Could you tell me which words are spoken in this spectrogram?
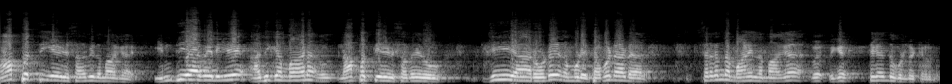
நாற்பத்தி ஏழு சதவீதமாக இந்தியாவிலேயே அதிகமான நாற்பத்தி ஏழு சதவீதம் ஜிஆரோடு நம்முடைய தமிழ்நாடு சிறந்த மாநிலமாக திகழ்ந்து கொண்டிருக்கிறது.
